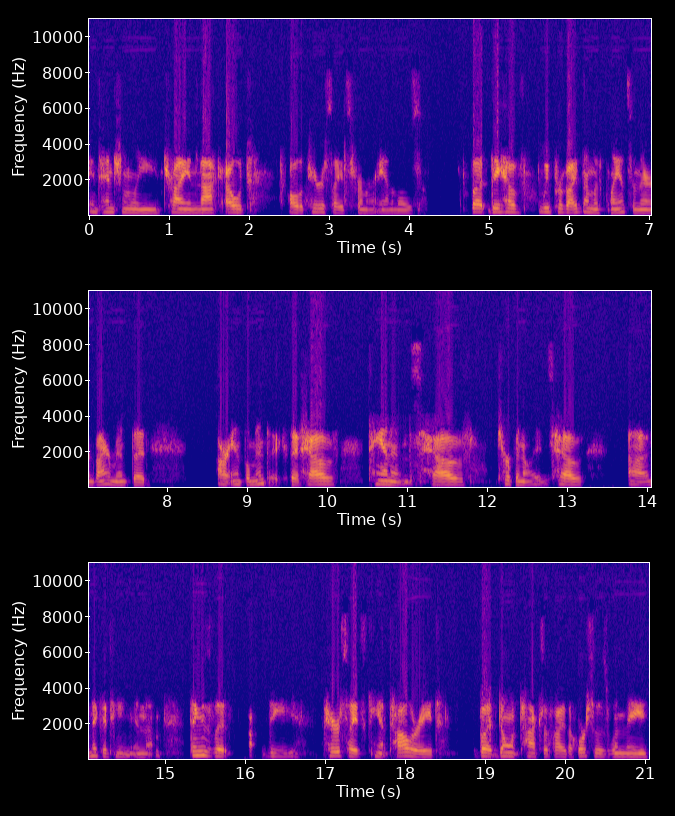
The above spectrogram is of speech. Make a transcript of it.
intentionally try and knock out all the parasites from our animals, but they have, we provide them with plants in their environment that are anthelmintic, that have tannins, have terpenoids, have uh, nicotine in them, things that the parasites can't tolerate, but don't toxify the horses when they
